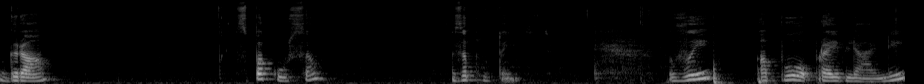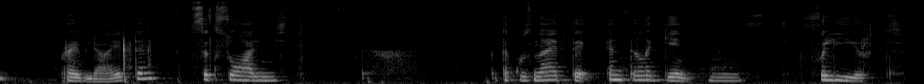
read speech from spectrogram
Гра, спокуса, заплутаність. Ви або проявляли, проявляєте сексуальність, таку, знаєте, інтелігентність, флірт,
